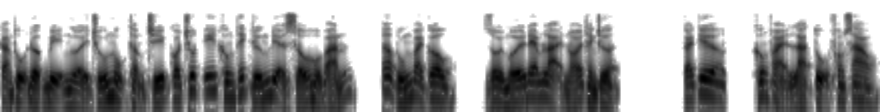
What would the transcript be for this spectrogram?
cảm thụ được bị người chú mục thậm chí có chút ít không thích hướng địa xấu hổ bán, ấp úng vài câu, rồi mới đem lại nói thành trượt. Cái kia, không phải là tụ phong sao.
